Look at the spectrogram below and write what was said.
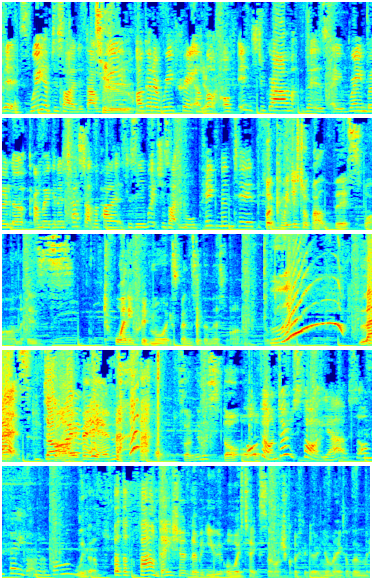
this. We have decided that we are going to recreate a Yeah. look of Instagram that is a rainbow look, and we're going to test out the palettes to see which is like more pigmented. But can we just talk about this one is 20 quid more expensive than this one. Woo! Let's dive in! so I'm gonna start Hold on, don't start yet. It's unfair. You got a little bond. with a for the foundation. No, but you always take so much quicker doing your makeup than me.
